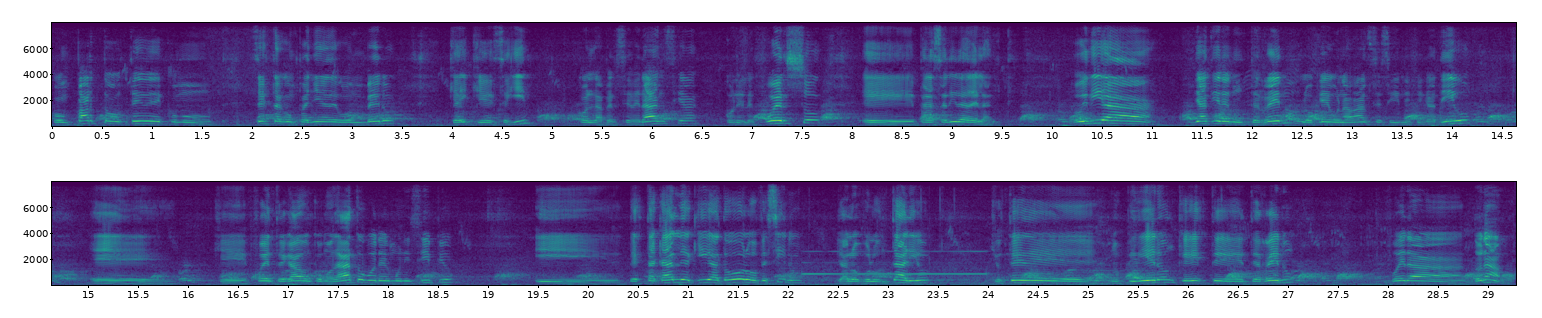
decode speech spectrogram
comparto a ustedes como sexta compañía de bomberos que hay que seguir con la perseverancia, con el esfuerzo eh, para salir adelante. Hoy día ya tienen un terreno, lo que es un avance significativo, eh, que fue entregado en comodato por el municipio y destacarle aquí a todos los vecinos y a los voluntarios que ustedes nos pidieron que este terreno fuera donado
